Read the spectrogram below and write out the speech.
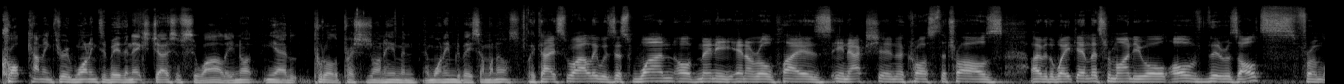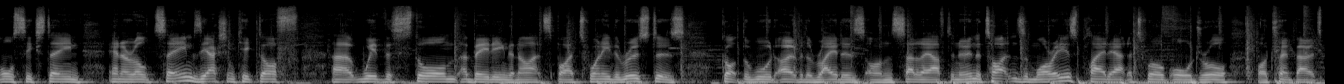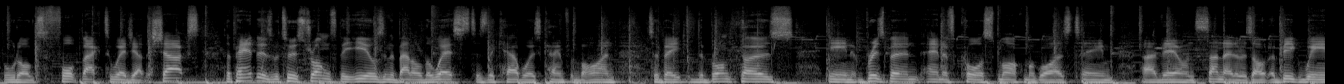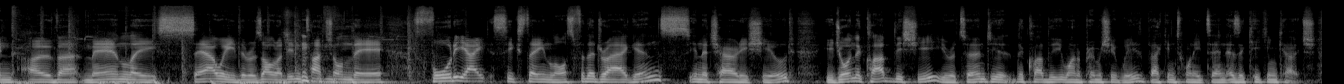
crop coming through wanting to be the next Joseph Suaalii, not you know put all the pressures on him and, and want him to be someone else. Okay, Swiley was just one of many NRL players in action across the trials over the weekend. Let's remind you all of the results from all 16 NRL teams. The action kicked off uh, with the Storm beating the Knights by 20. The Roosters got the wood over the Raiders on Saturday afternoon. The Titans and Warriors played out a 12 all draw while Trent Barrett's Bulldogs fought back to wedge out the Sharks. The Panthers were too strong for the Eels in the Battle of the West as the Cowboys came from behind to beat the Broncos in Brisbane, and of course, Mark Maguire's team uh, there on Sunday. The result, a big win over Manly. Sowie, the result I didn't touch on there. 48 16 loss for the Dragons in the Charity Shield. You joined the club this year, you returned to the club that you won a premiership with back in 2010 as a kicking coach.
